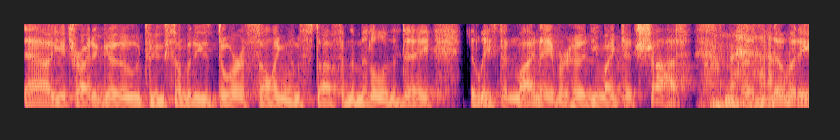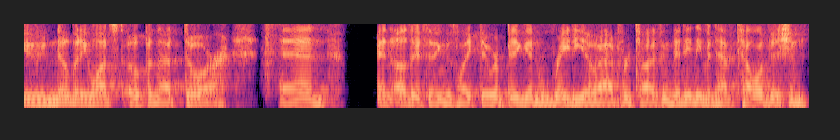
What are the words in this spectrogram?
Now you try to go to somebody's door selling them stuff in the middle of the day. At least in my neighborhood, you might get shot. uh, nobody, nobody wants to open that door, and and other things like they were big in radio advertising. They didn't even have television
